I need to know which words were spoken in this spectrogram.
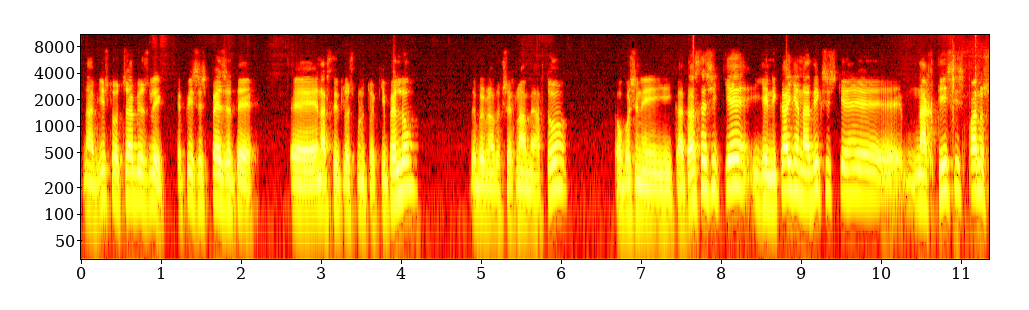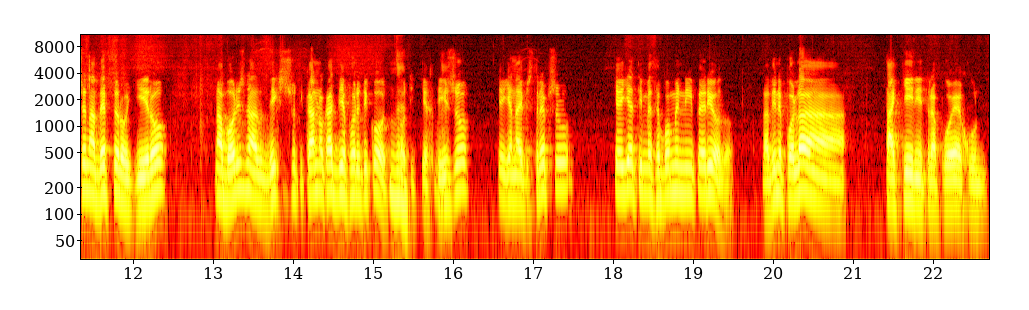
να βγεις στο Champions League. Επίσης, παίζεται ε, ένας τίτλος που είναι το κύπελο. Δεν πρέπει να το ξεχνάμε αυτό όπως είναι η κατάσταση και γενικά για να δείξεις και να χτίσεις πάνω σε ένα δεύτερο γύρο να μπορείς να δείξεις ότι κάνω κάτι διαφορετικό. Ναι. Ότι και χτίζω και για να επιστρέψω και για τη μεθεπόμενη περίοδο. Δηλαδή είναι πολλά τα κίνητρα που έχουν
